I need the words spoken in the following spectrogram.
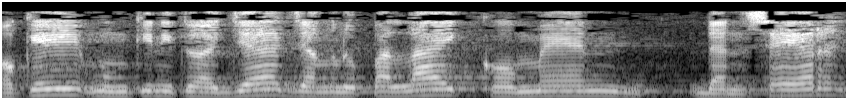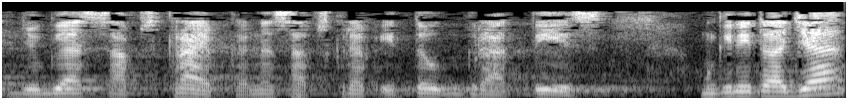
Oke, mungkin itu aja. Jangan lupa like, komen, dan share juga subscribe karena subscribe itu gratis. Mungkin itu aja.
